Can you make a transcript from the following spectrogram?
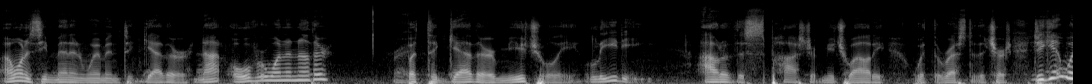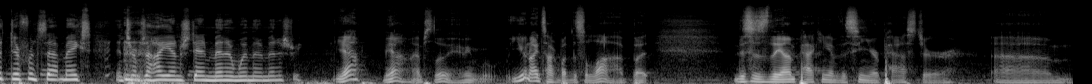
I want to see men and women together, not over one another, Right. but together mutually leading out of this posture of mutuality with the rest of the church. Do you get what difference that makes in terms of how you understand men and women in ministry? Yeah, yeah, absolutely. I mean, you and I talk about this a lot, but this is the unpacking of the senior pastor. Um,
